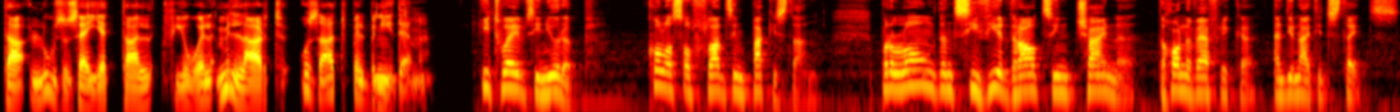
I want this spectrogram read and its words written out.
ta' l-użu żejjed tal-fuel mill-art użat bil-bniedem. Heat waves in Europe, colossal floods in Pakistan, prolonged and severe droughts in China, the Horn of Africa, and the United States.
